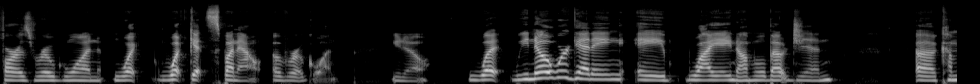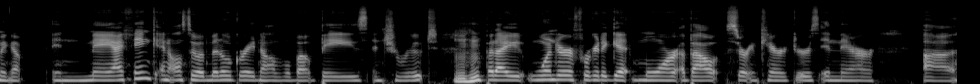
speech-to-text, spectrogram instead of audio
far as Rogue One, what what gets spun out of Rogue One. You know. What we know we're getting a YA novel about Jyn uh coming up in May, I think, and also a middle grade novel about Baze and Chirrut mhm. but I wonder if we're gonna get more about certain characters in there. Uh,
